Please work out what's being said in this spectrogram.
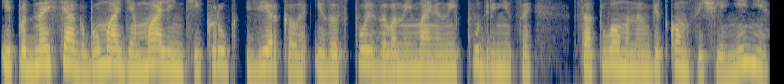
и, поднося к бумаге маленький круг зеркала из использованной маминой пудреницы с отломанным витком сочленения,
